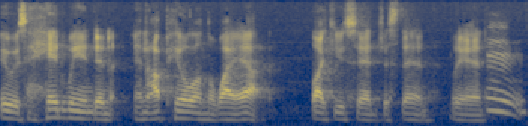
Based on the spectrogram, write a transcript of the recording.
it was a headwind and an uphill on the way out, like you said just then, Leanne. Mm.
